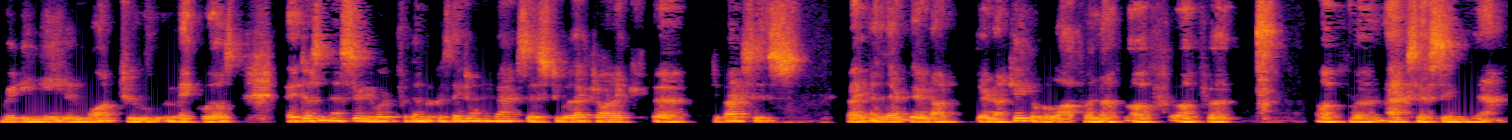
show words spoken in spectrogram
really need and want to make wills. It doesn't necessarily work for them because they don't have access to electronic uh, devices, right? And they're, they're not they're not capable often of of of, uh, of um, accessing them.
